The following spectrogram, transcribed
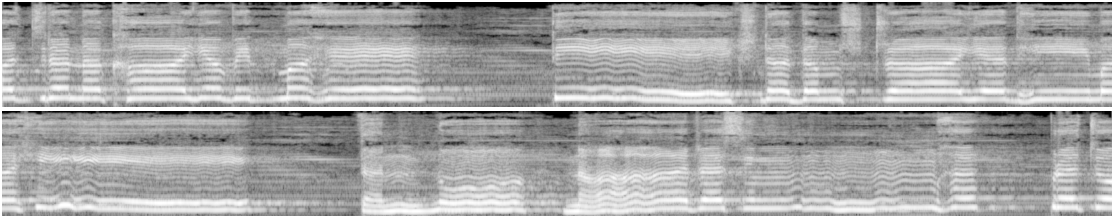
वज्रनखाय विद्महे तीक्ष्णदंष्ट्राय धीमहि तन्नो नारसिंह प्रचोदयात्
